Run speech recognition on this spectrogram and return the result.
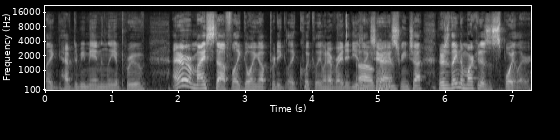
like have to be manually approved. I remember my stuff like going up pretty like quickly whenever I did use like Oh, sharing a screenshot. There's a thing to mark it as a spoiler.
